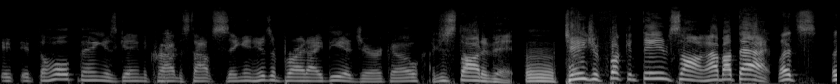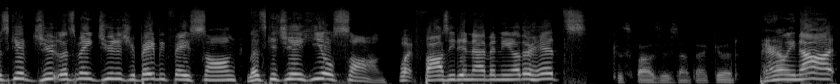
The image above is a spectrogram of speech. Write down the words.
if, if the whole thing is getting the crowd to stop singing, here's a bright idea, Jericho. I just thought of it. Mm, Change your fucking theme song. How about that? Let's let's give Ju- let's make Judas your babyface song. Let's get you a heel song. What? Fozzy didn't have any other hits? Because Fozzy's not that good. Apparently not.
